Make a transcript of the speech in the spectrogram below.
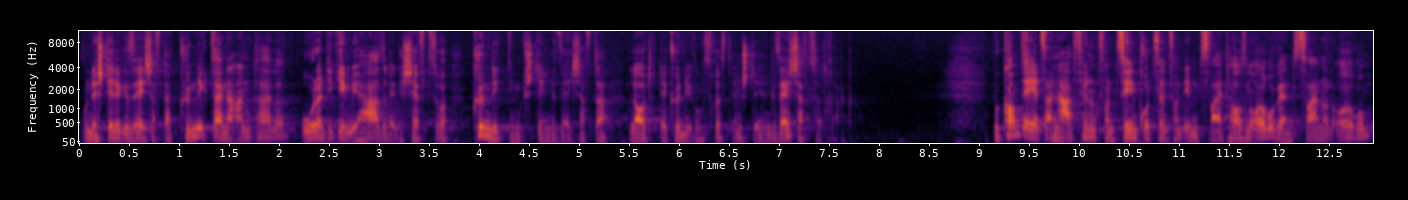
und der stille Gesellschafter kündigt seine Anteile oder die GmbH, also der Geschäftsführer, kündigt dem stillen Gesellschafter laut der Kündigungsfrist im stillen Gesellschaftsvertrag. Bekommt er jetzt eine Abfindung von 10% von eben 2000 Euro, wären es 200 Euro,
